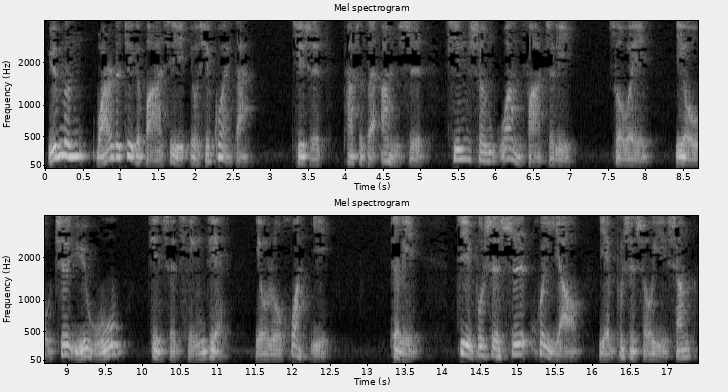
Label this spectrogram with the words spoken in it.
云门玩的这个把戏有些怪诞，其实他是在暗示心生万法之力。所谓“有之于无”，尽是情见，犹如幻意。这里。既不是狮会咬，也不是手已伤，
